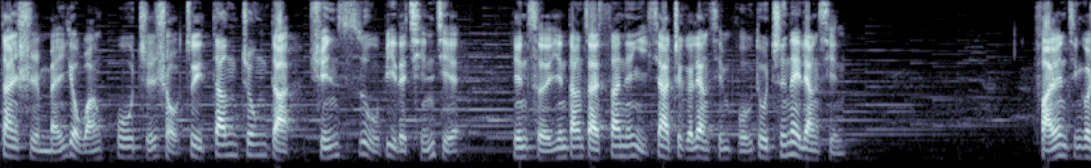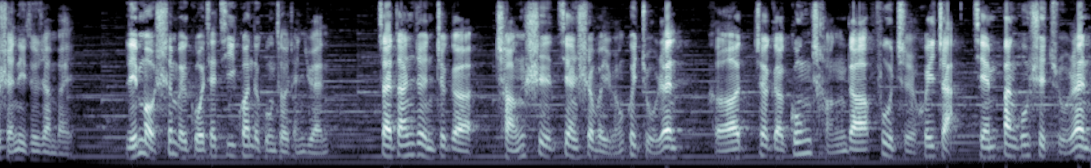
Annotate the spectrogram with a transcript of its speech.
但是没有玩忽职守罪当中的徇私舞弊的情节，因此应当在三年以下这个量刑幅度之内量刑。法院经过审理，就认为，林某身为国家机关的工作人员，在担任这个城市建设委员会主任和这个工程的副指挥长兼办公室主任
